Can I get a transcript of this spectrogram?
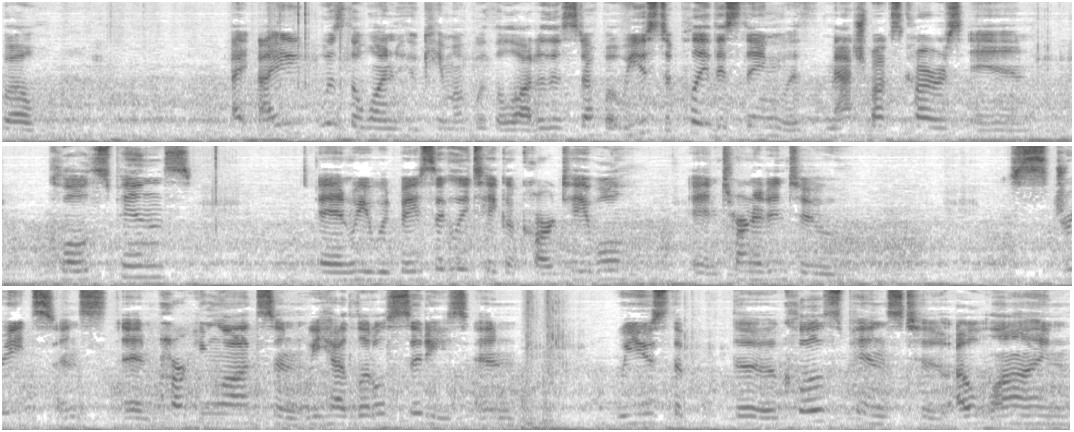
Well, I I was the one who came up with a lot of this stuff, but we used to play this thing with Matchbox cars and clothespins, and we would basically take a card table and turn it into streets and and parking lots and we had little cities and we used the the clothespins to outline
